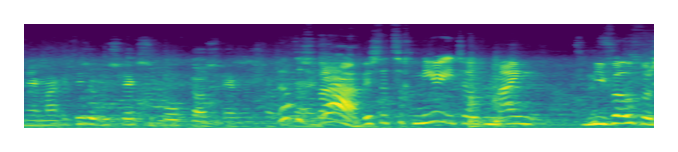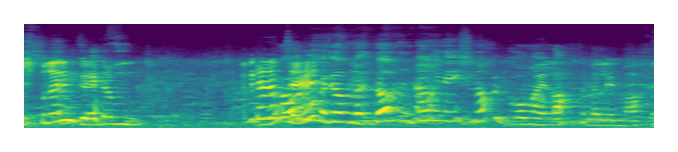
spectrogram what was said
Nee, maar het is ook de slechtste podcast ever. Dat is waar. Dus dat zegt meer iets over mijn niveau van spreuken dan... Bedankt, Oh, hè? maar dan, dan, nou ineens snap ik waarom hij lacht er wel in mag.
